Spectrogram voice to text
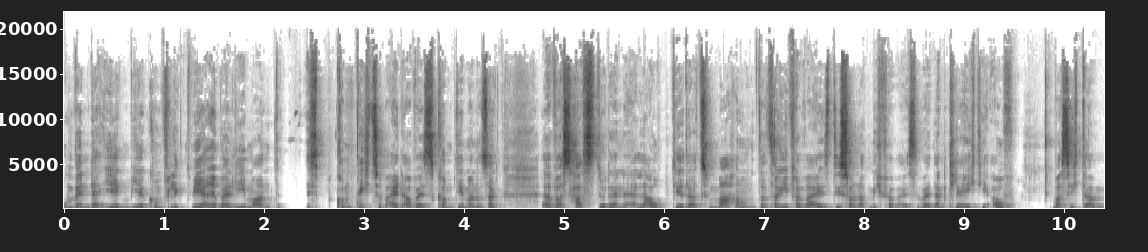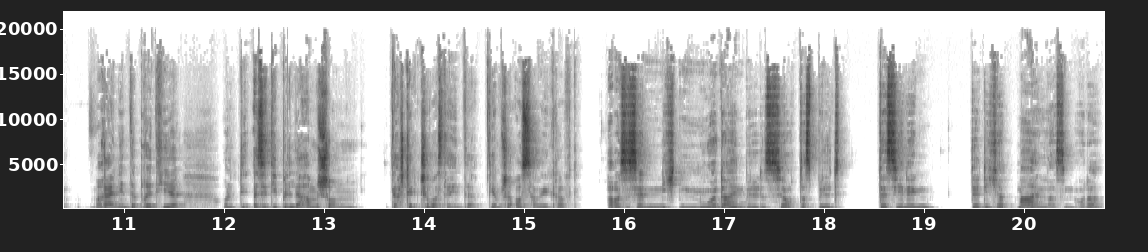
Und wenn da irgendwie ein Konflikt wäre, weil jemand, es kommt nicht so weit, aber es kommt jemand und sagt, äh, was hast du denn erlaubt, dir da zu machen? Dann sage ich, verweis, die sollen auf mich verweisen, weil dann kläre ich die auf, was ich da rein interpretiere. Und die, also die Bilder haben schon, da steckt schon was dahinter. Die haben schon Aussagekraft. Aber es ist ja nicht nur dein Bild, es ist ja auch das Bild desjenigen, der dich hat malen lassen, oder?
